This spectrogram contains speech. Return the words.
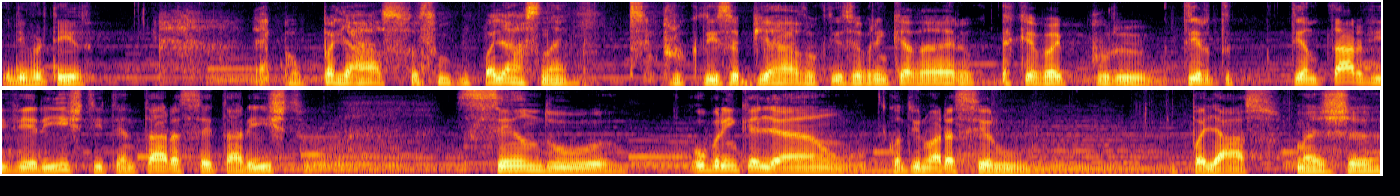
O divertido. É pá, o palhaço, sempre o palhaço, não é? Sempre o que diz a piada, o que diz a brincadeira. Acabei por eh, ter de tentar viver isto e tentar aceitar isto, sendo o brincalhão, continuar a ser o, o palhaço. Mas, eh,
